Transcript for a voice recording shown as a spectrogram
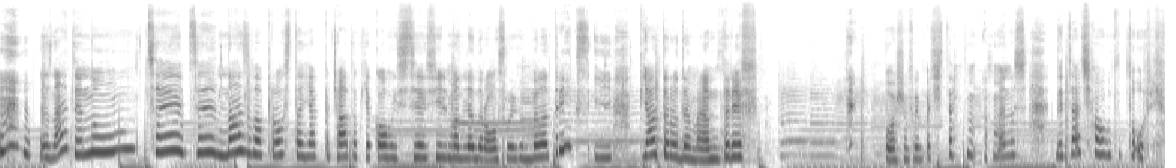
Знаєте, ну, це, це назва просто як початок якогось фільму для дорослих. Белатрікс і п'ятеро дементорів. Боже, вибачте, в мене ж дитяча аудиторія.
